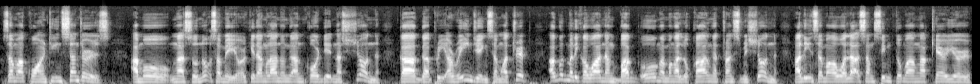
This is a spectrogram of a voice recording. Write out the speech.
sa mga quarantine centers. Amo nga suno sa mayor kinanglanon nga ang koordinasyon kag pre-arranging sa mga trip agud malikawan ang bag-o nga mga lokal nga transmisyon halin sa mga wala sang simptoma nga carrier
